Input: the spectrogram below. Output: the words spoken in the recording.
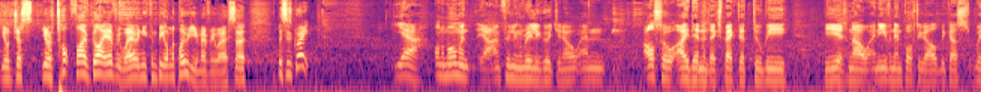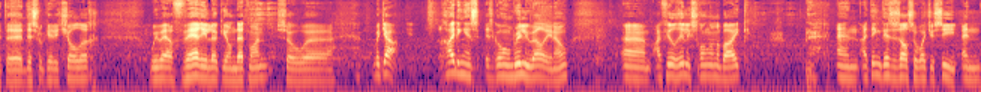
you're just you're a top five guy everywhere and you can be on the podium everywhere. So this is great. Yeah, on the moment, yeah, I'm feeling really good, you know. And also, I didn't expect it to be here now and even in Portugal because with the dislocated shoulder we were very lucky on that one. So, uh, but yeah, riding is, is going really well, you know. Um, I feel really strong on the bike, and I think this is also what you see. And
